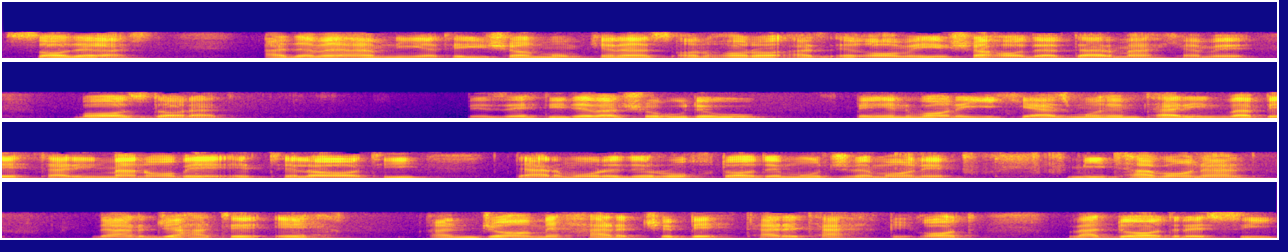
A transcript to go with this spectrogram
صادق است. عدم امنیت ایشان ممکن است آنها را از اقامه شهادت در محکمه باز دارد. به زهدیده و شهود او به عنوان یکی از مهمترین و بهترین منابع اطلاعاتی در مورد رخداد مجرمانه می تواند در جهت انجام هرچه بهتر تحقیقات و دادرسی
